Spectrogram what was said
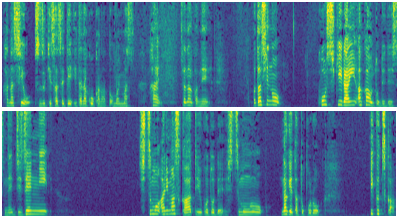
話を続けさせていただこうかなと思います。はい。じゃあなんかね、私の公式 LINE アカウントでですね、事前に質問ありますか？っていうことで質問を投げたところ、いくつか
